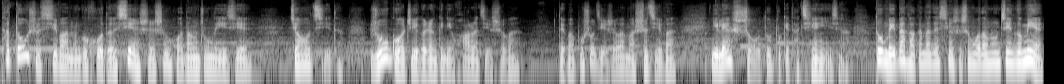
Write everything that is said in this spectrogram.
他都是希望能够获得现实生活当中的一些交集的。如果这个人给你花了几十万。对吧？不说几十万嘛，十几万，你连手都不给他牵一下，都没办法跟他在现实生活当中见个面，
